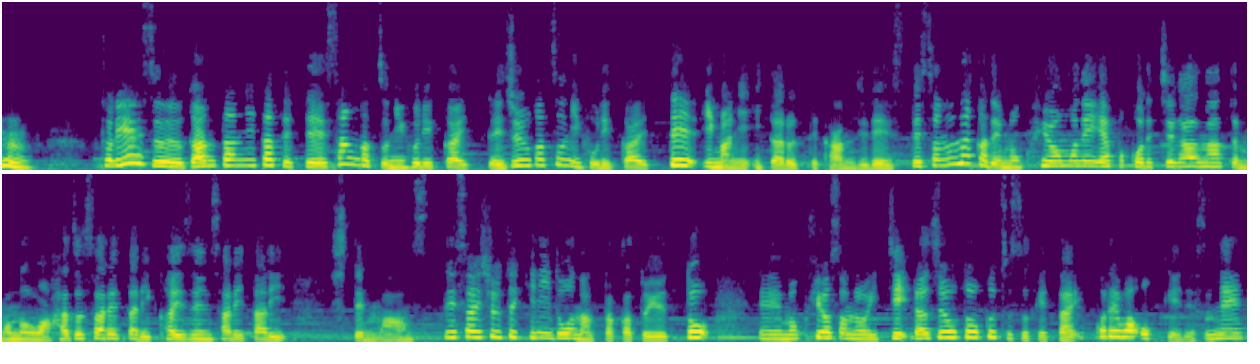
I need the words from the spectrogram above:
う。とりあえず元旦に立てて3月に振り返って10月に振り返って今に至るって感じです。でその中で目標もねやっぱこれ違うなってものは外されたり改善されたりしてます。で最終的にどうなったかというと、えー、目標その1ラジオトーク続けたいこれは OK ですね。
